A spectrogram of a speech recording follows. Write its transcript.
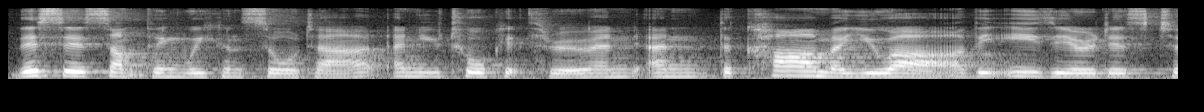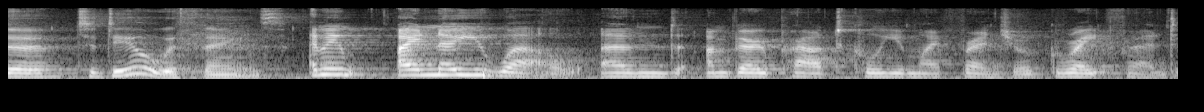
this is something we can sort out and you talk it through and, and the calmer you are the easier it is to, to deal with things. I mean i know you well and i'm very proud to call you my friend. You're a great friend.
